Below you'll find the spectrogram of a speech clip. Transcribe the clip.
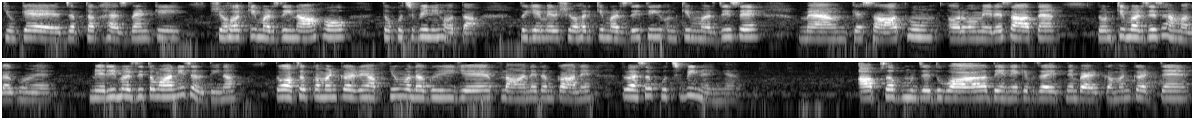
क्योंकि जब तक हस्बैंड की, शोहर की मर्ज़ी ना हो तो कुछ भी नहीं होता। तो ये मेरे शोहर की मर्ज़ी थी, उनकी मर्ज़ी से मैं उनके साथ हूँ और वो मेरे साथ हैं तो उनकी मर्ज़ी से हम अलग हुए हैं। मेरी मर्ज़ी तो वहाँ नहीं चलती ना। तो आप सब कमेंट कर रहे हैं, आप क्यों अलग हुई? ये फ़लान धमकाने। तो ऐसा कुछ भी नहीं है। आप सब मुझे दुआ देने के बजाय इतने बैड कमेंट करते हैं।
